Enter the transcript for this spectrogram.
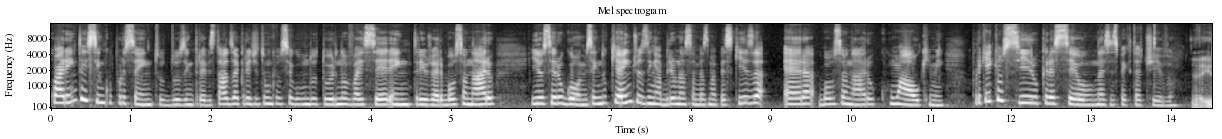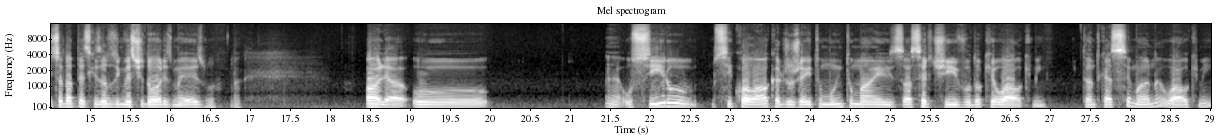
45% dos entrevistados acreditam que o segundo turno vai ser entre o Jair Bolsonaro e o Ciro Gomes, sendo que antes, em abril, nessa mesma pesquisa, era Bolsonaro com Alckmin. Por que, que o Ciro cresceu nessa expectativa? É, isso é da pesquisa dos investidores mesmo. Né? Olha, o, é, o Ciro se coloca de um jeito muito mais assertivo do que o Alckmin. Tanto que essa semana o Alckmin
